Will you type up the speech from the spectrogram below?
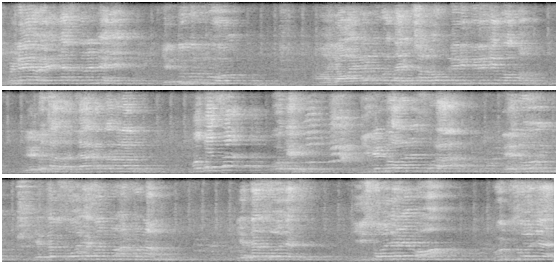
ఇప్పుడు నేను ఏం చేస్తున్నానంటే ఎందుకు నువ్వు ఆ, ఈ ఆయిల్ కూడా ధరించాలో నేను తెలియజేయబోతున్నాను ఏంటో చాలా జాగ్రత్తగా వినాలి ఓకే సార్. ఓకే ఈ రెండు ఆర్డర్స్ కూడా నేను ఇద్దరు సోల్జర్స్ అనుకు అనుకున్నాను ఇద్దరు సోల్జర్స్ ఈ సోల్జర్ ఏమో గుడ్ సోల్జర్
